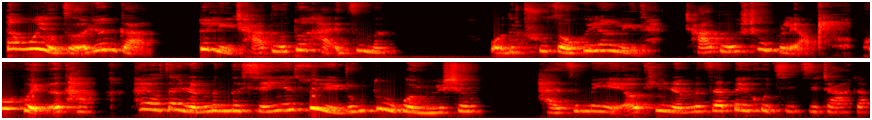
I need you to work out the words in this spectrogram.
但我有责任感，对理查德，对孩子们。我的出走会让理查德受不了，会毁了他。他要在人们的闲言碎语中度过余生，孩子们也要听人们在背后叽叽喳喳。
